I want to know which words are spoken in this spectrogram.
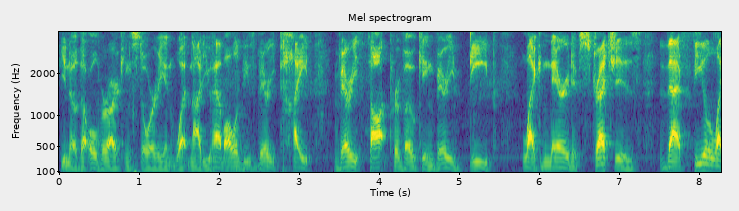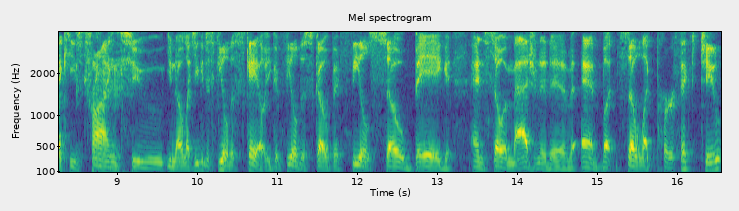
you know, the overarching story and whatnot. You have all of these very tight, very thought provoking, very deep like narrative stretches that feel like he's trying to you know like you can just feel the scale you can feel the scope it feels so big and so imaginative and but so like perfect too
